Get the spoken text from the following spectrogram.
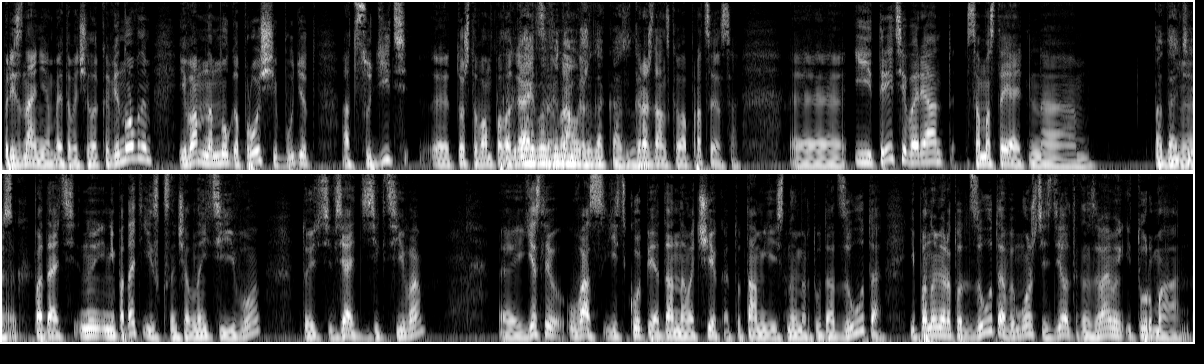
признанием этого человека виновным, и вам намного проще будет отсудить э, то, что вам полагается его вина уже доказана. гражданского процесса. Э, и третий вариант самостоятельно подать э, иск. Подать, ну не подать иск, сначала найти его, то есть взять детектива, э, если у вас есть копия данного чека, то там есть номер туда Тудадзеута, и по номеру туда Тудадзеута вы можете сделать так называемый итурман.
